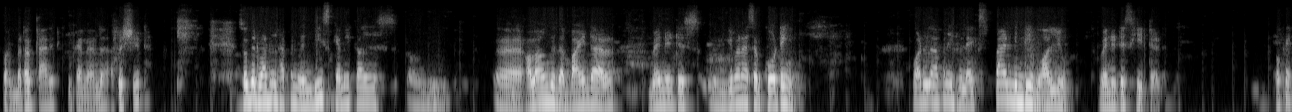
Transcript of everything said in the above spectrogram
for better clarity you can appreciate. So that what will happen when these chemicals um, uh, along with the binder when it is given as a coating what will happen? It will expand in the volume when it is heated. Okay?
